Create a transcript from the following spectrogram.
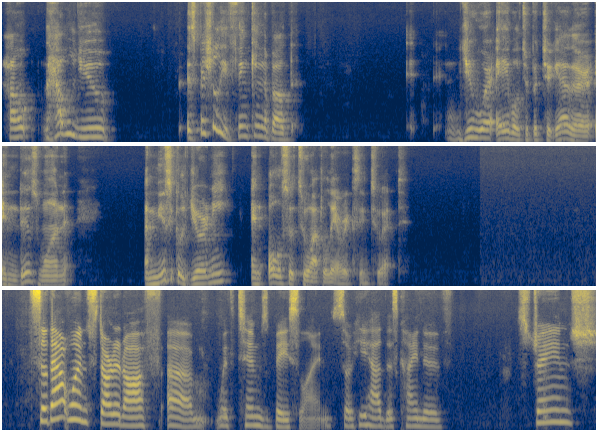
How how will you especially thinking about you were able to put together in this one a musical journey and also to add lyrics into it. So that one started off um, with tim's bass line. So he had this kind of strange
